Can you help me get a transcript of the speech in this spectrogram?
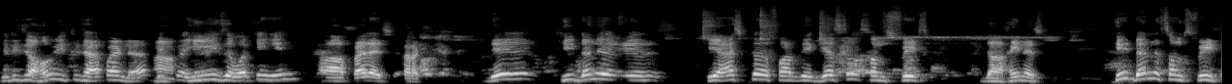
That is how it is happened. Uh, ah. He is working in uh, palace. Correct. They he done a, a, he asked for the guest uh, some sweets. The highness he done some sweet.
